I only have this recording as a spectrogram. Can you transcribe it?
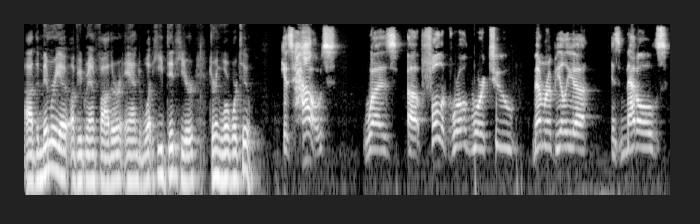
uh, the memory of, of, your grandfather and what he did here during World War II? His house was uh, full of World War II memorabilia, his medals,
